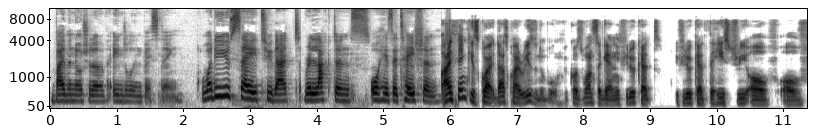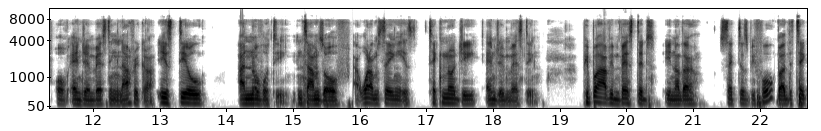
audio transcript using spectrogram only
by the notion of angel investing. What do you say to that reluctance or hesitation? I think it's quite that's quite reasonable because once again, if you look at if you look at the history of of of angel investing in Africa, it's still a novelty in terms of uh, what I'm saying is technology angel investing. People have invested in other sectors before, but the tech,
